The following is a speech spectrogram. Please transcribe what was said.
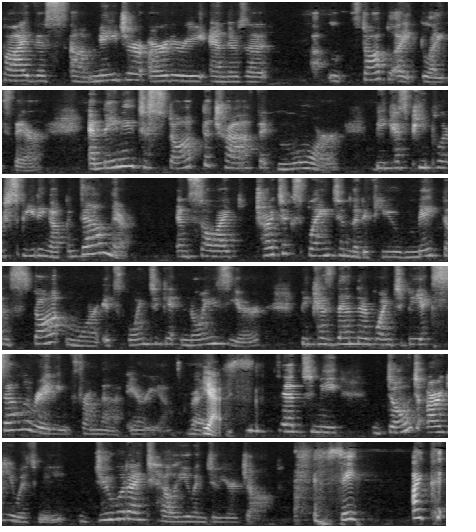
by this um, major artery, and there's a stoplight lights there. And they need to stop the traffic more because people are speeding up and down there. And so i tried to explain to him that if you make them stop more it's going to get noisier because then they're going to be accelerating from that area. Right. Yes. He said to me don't argue with me. Do what i tell you and do your job. See i could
